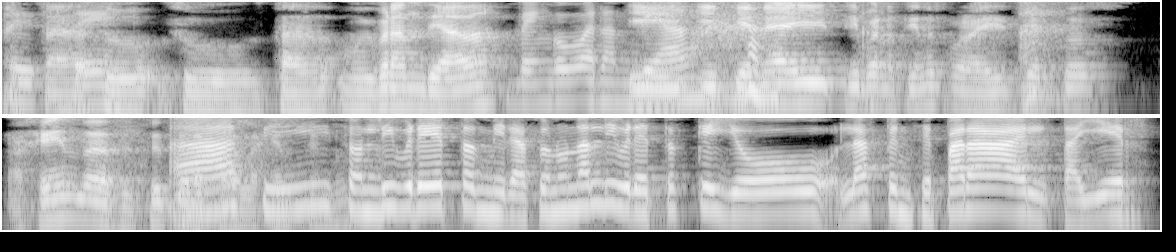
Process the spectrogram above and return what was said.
está este, su, su, está muy brandeada. Vengo brandeada. Y, tiene ahí, bueno, tienes por ahí ciertas agendas, etcétera. Ah, sí, son libretas, mira, son unas libretas que yo las pensé para el taller.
